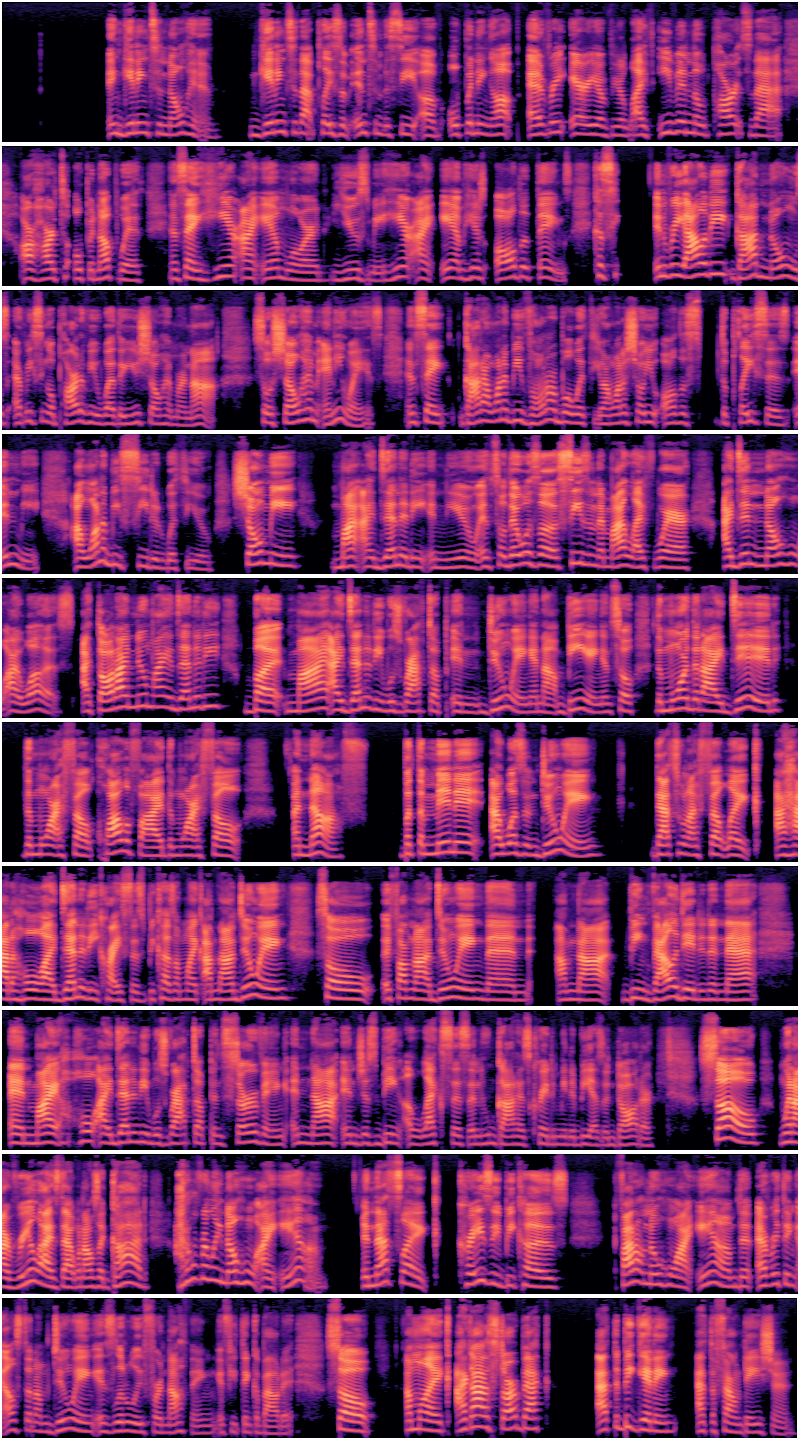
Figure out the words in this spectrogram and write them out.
and getting to know Him, getting to that place of intimacy of opening up every area of your life, even the parts that are hard to open up with, and saying, Here I am, Lord, use me. Here I am. Here's all the things. Because in reality, God knows every single part of you, whether you show him or not. So show him anyways and say, God, I want to be vulnerable with you. I want to show you all the, the places in me. I want to be seated with you. Show me my identity in you. And so there was a season in my life where I didn't know who I was. I thought I knew my identity, but my identity was wrapped up in doing and not being. And so the more that I did, the more I felt qualified, the more I felt enough. But the minute I wasn't doing, that's when I felt like I had a whole identity crisis because I'm like, I'm not doing. So if I'm not doing, then I'm not being validated in that. And my whole identity was wrapped up in serving and not in just being Alexis and who God has created me to be as a daughter. So when I realized that, when I was like, God, I don't really know who I am. And that's like crazy because if I don't know who I am, then everything else that I'm doing is literally for nothing if you think about it. So I'm like, I got to start back at the beginning, at the foundation.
